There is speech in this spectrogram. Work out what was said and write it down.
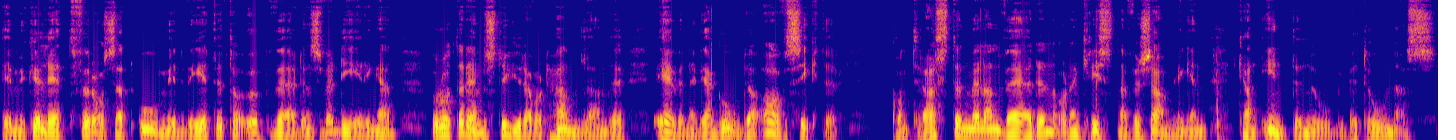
Det är mycket lätt för oss att omedvetet ta upp världens värderingar och låta dem styra vårt handlande även när vi har goda avsikter. Kontrasten mellan världen och den kristna församlingen kan inte nog betonas.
